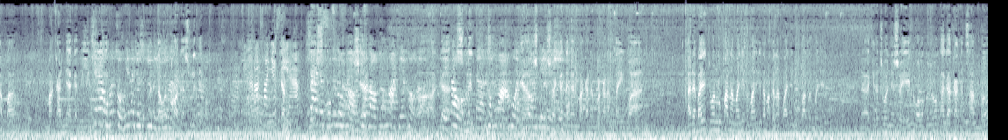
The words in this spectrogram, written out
apa makannya agak 现在我 milih-milih 们左边的就是一 di 零一 Taiwan tuh 了， agak sulit ya bang Ya, rasanya sih yang ya. 下一个十字路口就到通化街口 uh, 了，也 agak 到我们 sulit 的通化或者 dia 中 harus 央街夜市 menyesuaikan 了。 dengan makanan-makanan Taiwan ada banyak cuman lupa namanya kemarin kita makan apa aja lupa namanya ya, kita coba nyesuaiin walaupun memang agak kangen sambal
